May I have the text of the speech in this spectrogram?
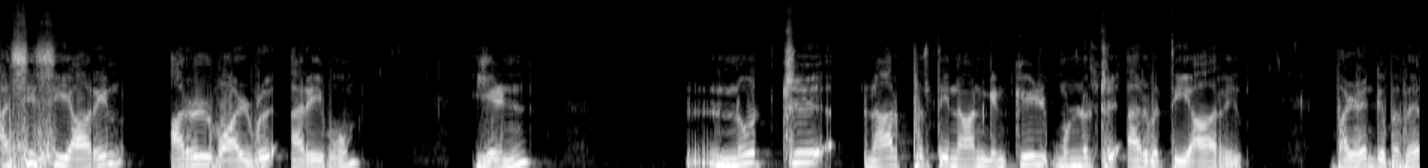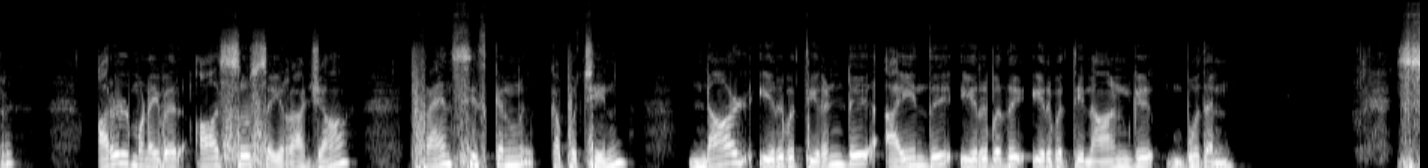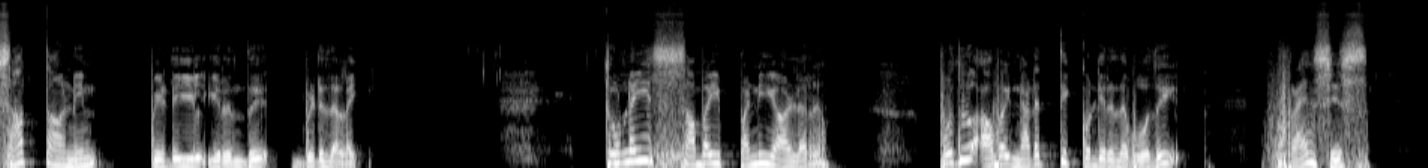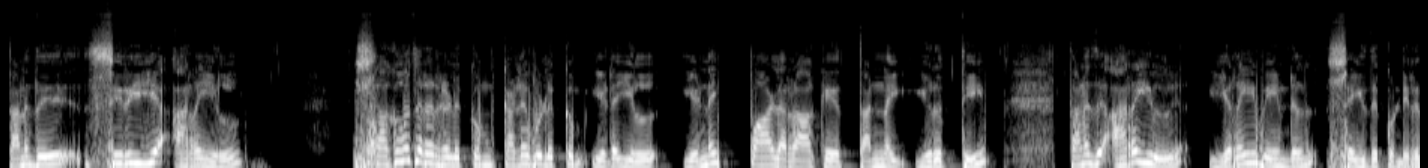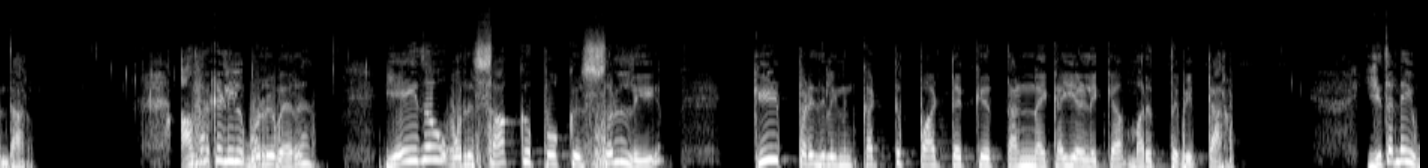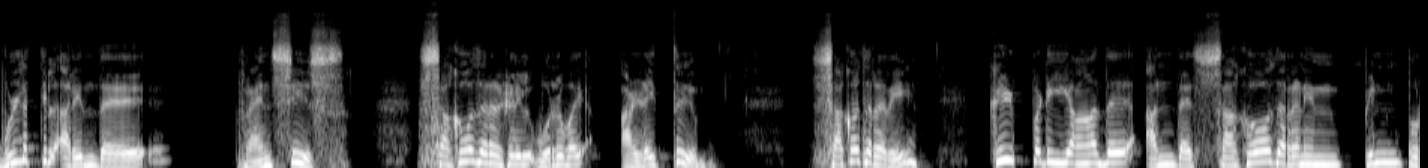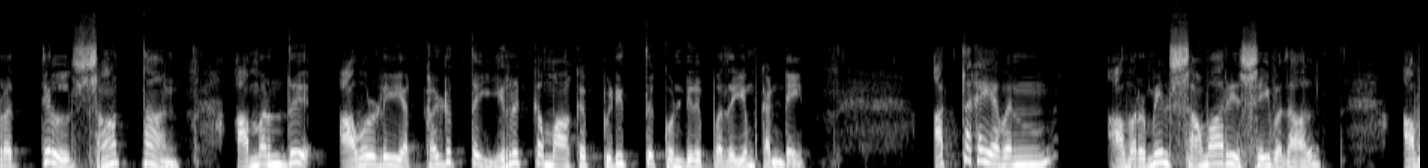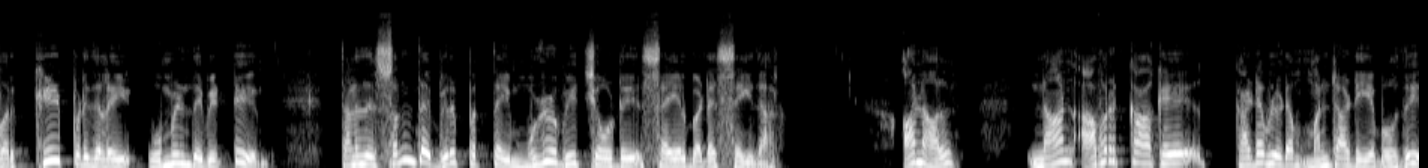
அசிசியாரின் அருள்வாழ்வு அறிவோம் எண் நூற்று நாற்பத்தி நான்கின் கீழ் முன்னூற்று அறுபத்தி ஆறு வழங்குபவர் அருள்முனைவர் ஆசூசை ராஜா பிரான்சிஸ்கன் கப்புச்சின் நாள் இருபத்தி இரண்டு ஐந்து இருபது இருபத்தி நான்கு புதன். சாத்தானின் பிடியில் இருந்து விடுதலை. துணை சபை பணியாளர் பொது அவை நடத்தி கொண்டிருந்தபோது பிரான்சிஸ் தனது சிறிய அறையில் சகோதரர்களுக்கும் கடவுளுக்கும் இடையில் இணைப்பாளராக தன்னை இருத்தி தனது அறையில் இறைவேண்டல் செய்து கொண்டிருந்தார். அவர்களில் ஒருவர் ஏதோ ஒரு சாக்கு போக்கு சொல்லி கீழ்ப்படிதலின் கட்டுப்பாட்டுக்கு தன்னை கையளிக்க மறுத்துவிட்டார். இதனை உள்ளத்தில் அறிந்த பிரான்சிஸ் சகோதரர்களில் ஒருவரை அழைத்து சகோதரரை கீழ்ப்படியாத அந்த சகோதரனின் பின்புறத்தில் தான் அமர்ந்து அவருடைய கழுத்தை இறுக்கமாக பிடித்து கொண்டிருப்பதையும் கண்டேன். அத்தகையவன் அவர் மேல் சவாரி செய்வதால் அவர் கீழ்ப்படிதலை உமிழ்ந்துவிட்டு தனது சொந்த விருப்பத்தை முழு வீச்சோடு செயல்பட செய்தார். ஆனால் நான் அவருக்காக கடவுளிடம் மன்றாடிய போது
